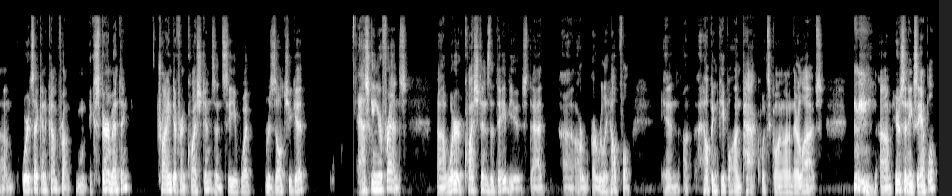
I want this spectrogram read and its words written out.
Um, where's that going to come from? Experimenting, trying different questions and see what results you get. Asking your friends, uh, what are questions that they've used that uh, are, are really helpful in uh, helping people unpack what's going on in their lives? um, here's an example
